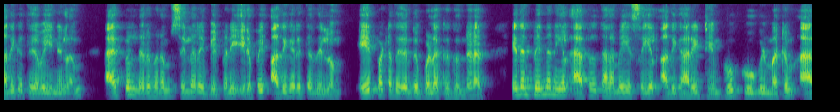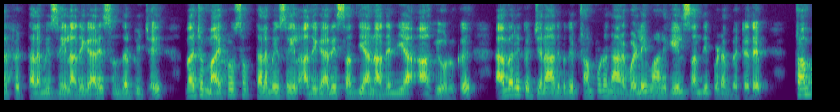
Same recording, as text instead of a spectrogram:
அதிக தேவையினிலும் ஆப்பிள் நிறுவனம் சில்லறை விற்பனை இருப்பை அதிகரித்ததிலும் ஏற்பட்டது என்று விளக்குகின்றனர். இதன் பின்னணியில் ஆப்பிள் தலைமை செயல் அதிகாரி டிம் குக் கூகுள் மற்றும் ஆல்பர்ட் தலைமை செயல் அதிகாரி சுந்தர் பிச்சை மற்றும் மைக்ரோசாப்ட் தலைமை செயல் அதிகாரி சத்யா நதன்யா ஆகியோருக்கு அமெரிக்க ஜனாதிபதி டிரம்புடனான வெள்ளை மாளிகையில் சந்திப்பு இடம்பெற்றது. ட்ரம்ப்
